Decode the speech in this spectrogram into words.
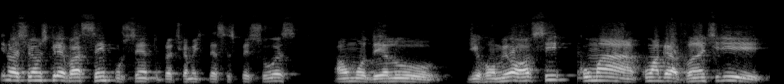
e nós tivemos que levar 100% praticamente dessas pessoas a um modelo de home office com, uma, com um agravante de,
